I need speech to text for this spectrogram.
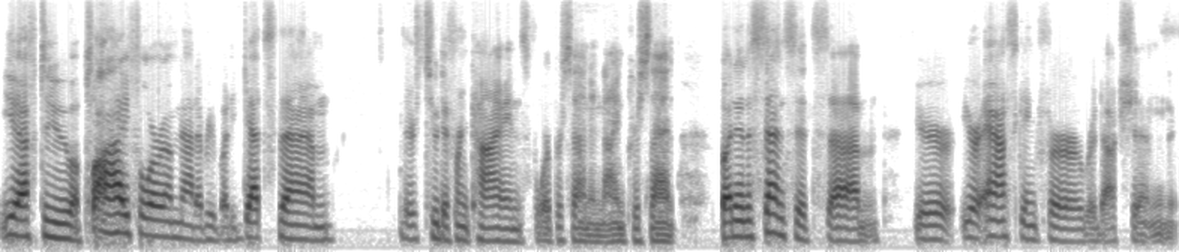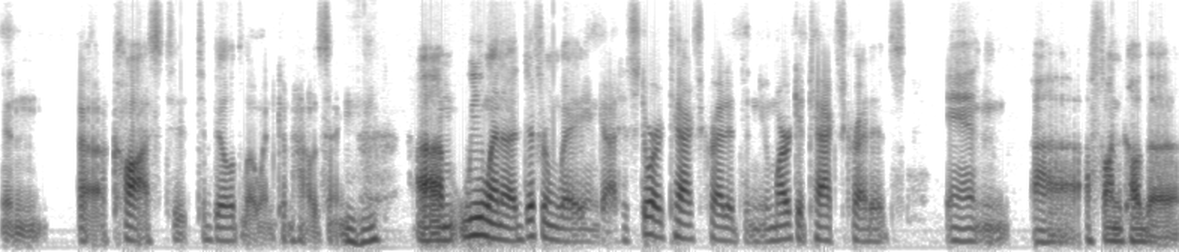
you have to apply for them not everybody gets them. There's two different kinds 4% and 9% but in a sense it's um, you're you're asking for a reduction in uh, cost to, to build low income housing. Mhm. um, we went a different way and got historic tax credits and new market tax credits and uh, a fund called the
